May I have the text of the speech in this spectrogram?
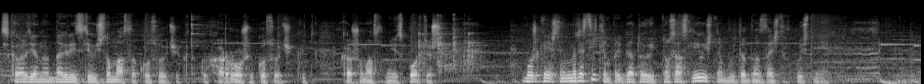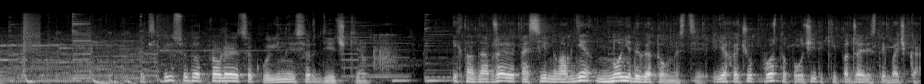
В сковороде надо нагреть сливочного масла кусочек, такой хороший кусочек, кашу маслом не испортишь. Можно, конечно, и на растительном приготовить, но со сливочным будет однозначно вкуснее. А теперь сюда отправляются куриные сердечки. Их надо обжаривать на сильном огне, но не до готовности. Я хочу просто получить такие поджаристые бачка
